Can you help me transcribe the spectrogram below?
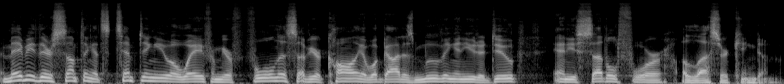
Maybe there's something that's tempting you away from your fullness of your calling, of what God is moving in you to do, and you settled for a lesser kingdom.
